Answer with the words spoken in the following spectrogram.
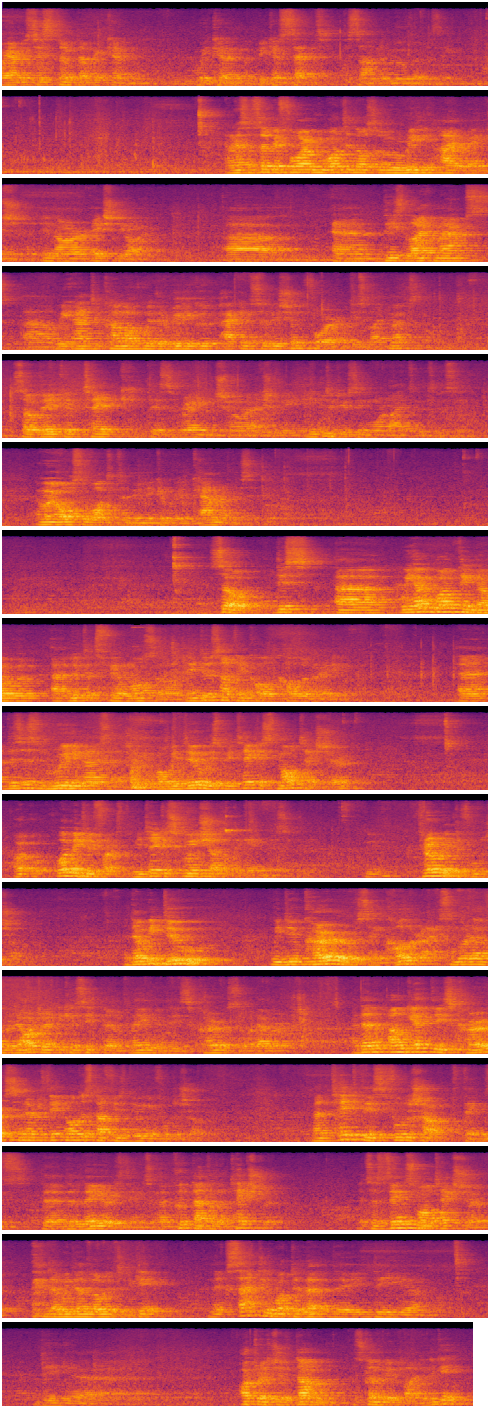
we have a system that we can we can we can set the sound and move everything. And as I said before, we wanted also a really high range in our HDR. Uh, and these light maps, uh, we had to come up with a really good packing solution for these light maps. So they could take this range of actually introducing more light into the scene. And we also wanted to mimic a real camera, basically. So this, uh, we have one thing though, uh, looked at film also. They do something called color grading. Uh, this is really nice actually. What we do is we take a small texture, what we do first, we take a screenshot of the game basically. We throw it into Photoshop. And then we do, we do curves and colorize and whatever. The art director can sit there and play with these curves or whatever. And then I'll get these curves and everything, all the stuff he's doing in Photoshop. And I take these Photoshop things, the, the layer things, and I put that on the texture. It's a thin, small texture that we then load into the game. And exactly what the, the, the, um, the uh, have done is going to be applied in the game.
